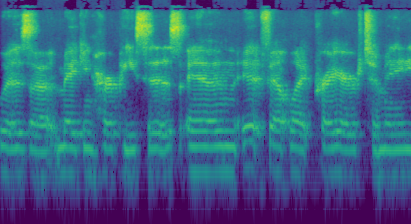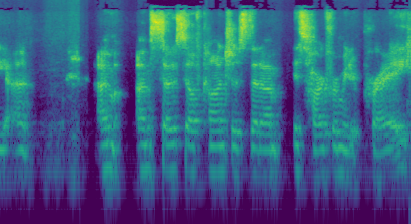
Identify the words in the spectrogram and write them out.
was uh, making her pieces, and it felt like prayer to me. I, I'm I'm so self conscious that I'm. It's hard for me to pray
